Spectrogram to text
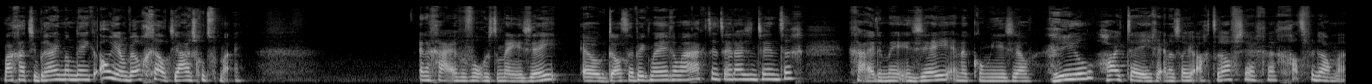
Maar gaat je brein dan denken: oh ja, wel geld, ja, is goed voor mij. En dan ga je vervolgens ermee in zee. Ook dat heb ik meegemaakt in 2020. Ga je ermee in zee en dan kom je jezelf heel hard tegen. En dan zal je achteraf zeggen: Gadverdamme,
